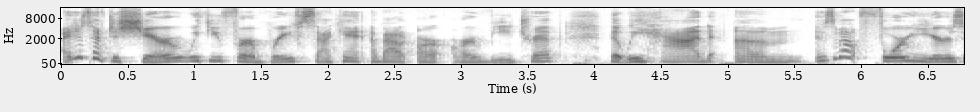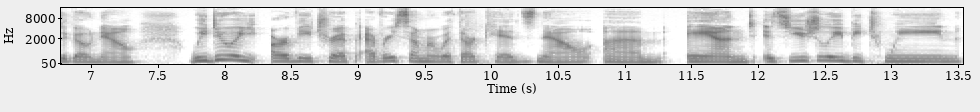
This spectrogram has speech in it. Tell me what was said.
I just have to share with you for a brief second about our RV trip that we had um it was about 4 years ago now. We do a RV trip every summer with our kids now. Um um, and it's usually between,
